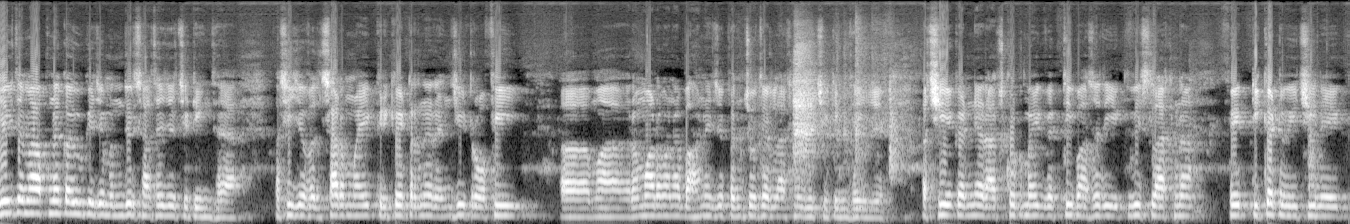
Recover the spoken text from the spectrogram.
જે રીતે મેં આપને કહ્યું કે જે મંદિર સાથે જે ચીટિંગ થયા, પછી જે વલસાડમાં એક ક્રિકેટરને રણજી ટ્રોફી માં રમાડવાના બહાને જે પંચોતેર લાખની જે ચીટિંગ થઈ છે. પછી એક અન્ય રાજકોટમાં એક વ્યક્તિ પાસેથી એકવીસ લાખના એક ટિકિટ વેચીને એક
